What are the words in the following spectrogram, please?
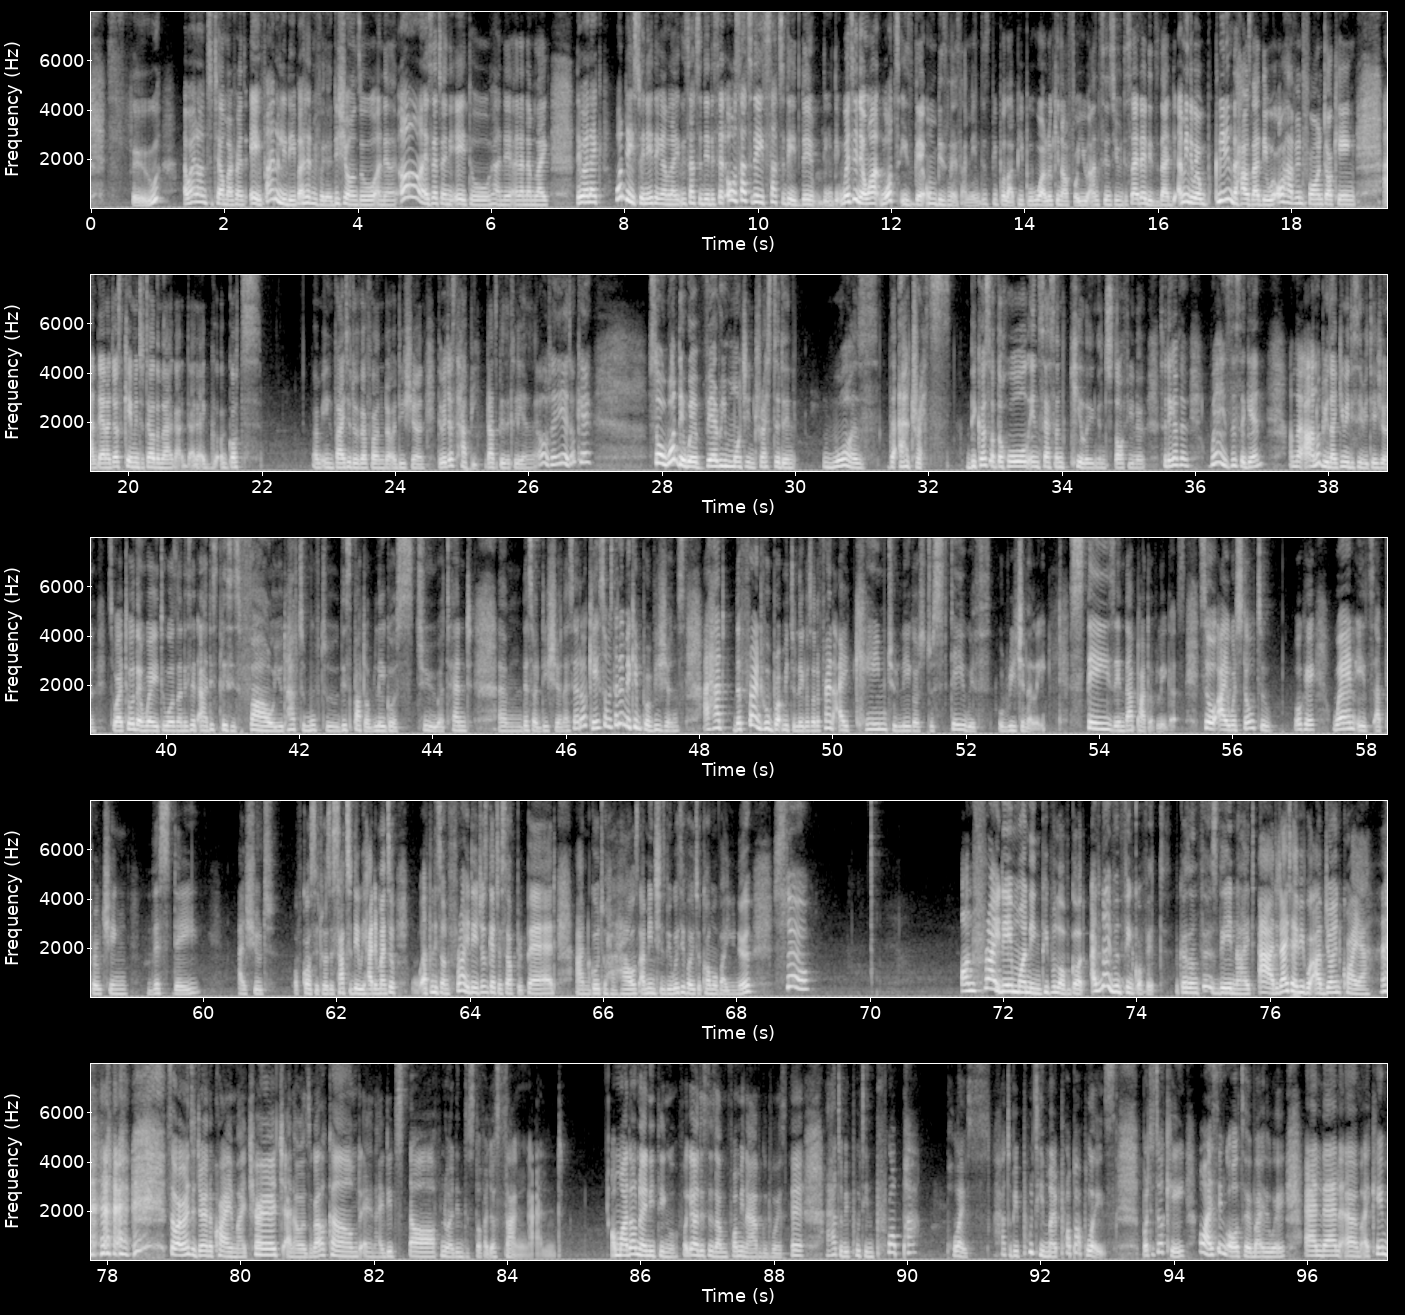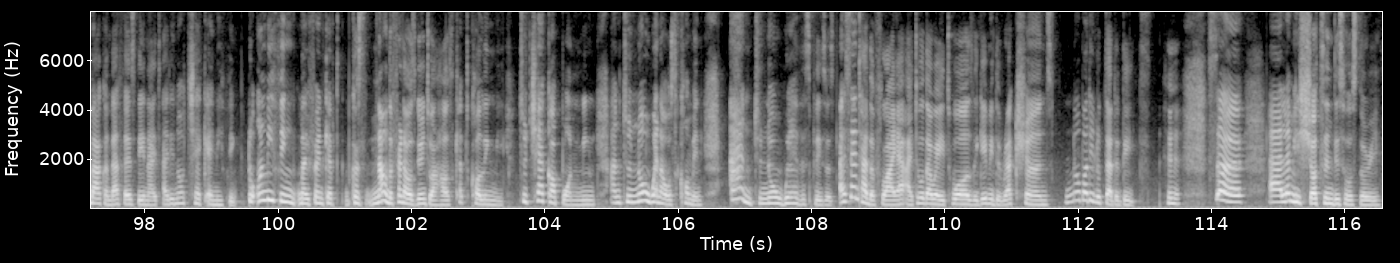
So I went on to tell my friends, hey, finally they invited me for the auditions, oh, and they're like, oh, I said 28, oh, and, they, and then I'm like, they were like, what day is 28? I'm like, it's Saturday. They said, oh, Saturday, it's Saturday. They, they, they waiting, they want, what is their own business? I mean, these people are people who are looking out for you, and since you've decided it's that, I mean, they were cleaning the house that day, we were all having fun talking, and then I just came in to tell them that I that I got um, invited over for the audition. They were just happy. That's basically it. Oh, 28, okay. So what they were very much interested in was the address because of the whole incessant killing and stuff, you know. So they kept them, where is this again? I'm like, I'm not being like, give me this invitation. So I told them where it was, and they said, ah, this place is foul. You'd have to move to this part of Lagos to attend um, this audition. I said, okay. So we started making provisions. I had the friend who brought me to Lagos, or the friend I came to Lagos to stay with originally, stays in that part of Lagos. So I was told to, okay, when it's approaching this day, I should of course it was a saturday we had a man so at least on friday just get yourself prepared and go to her house i mean she's been waiting for you to come over you know so on friday morning people of god i did not even think of it because on thursday night ah did i tell people i've joined choir so i went to join a choir in my church and i was welcomed and i did stuff no i didn't do stuff i just sang and um, I don't know anything. oh. Forget all these things. I'm forming. I have good voice. Eh, I had to be put in proper place. Had to be put in my proper place. But it's okay. Oh, I sing altar, by the way. And then um, I came back on that Thursday night. I did not check anything. The only thing my friend kept, because now the friend I was going to her house kept calling me to check up on me and to know when I was coming and to know where this place was. I sent her the flyer. I told her where it was. They gave me directions. Nobody looked at the dates. so uh, let me shorten this whole story.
